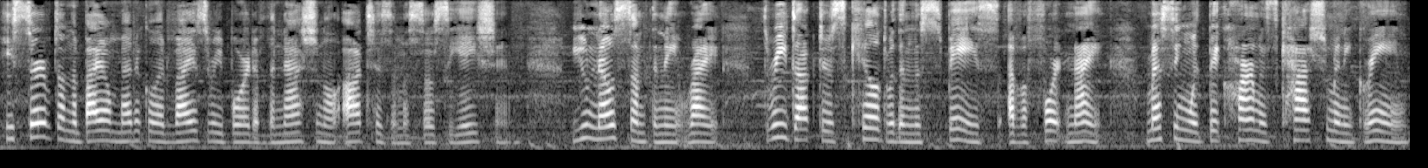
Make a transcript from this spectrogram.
He served on the Biomedical Advisory Board of the National Autism Association. You know something ain't right. Three doctors killed within the space of a fortnight, messing with Big Pharma's cash money green,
